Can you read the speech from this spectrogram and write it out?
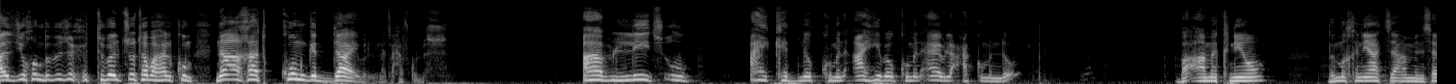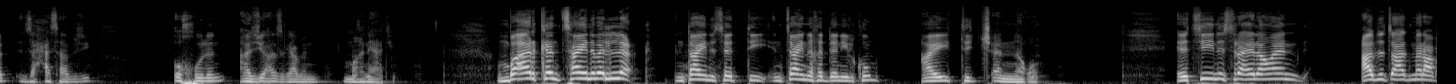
ኣዚኹም ብብዙሕ እትበልጹ ተባሃልኩም ንኣኻትኩም ግዳ ይብል መጽሓፍ ቅዱስ ኣብሊጹ ኣይከድነኩምን ኣይሂበኩምን ኣይብልዓኩምን ዶ ብኣመክንዮ ብምኽንያት ዝኣምን ሰብ እዚ ሓሳብ እዚ እኹልን ኣዝዩ ኣጽጋብን ምኽንያት እዩ። እምበኣር ከንታይ ንበልዕ፣ እንታይ ንሰቲ፣ እንታይ ንኽደን ኢልኩም ኣይትጨነቑ። እቲ ንእስራኤላውያን ኣብ ዘጸኣት ምዕራፍ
